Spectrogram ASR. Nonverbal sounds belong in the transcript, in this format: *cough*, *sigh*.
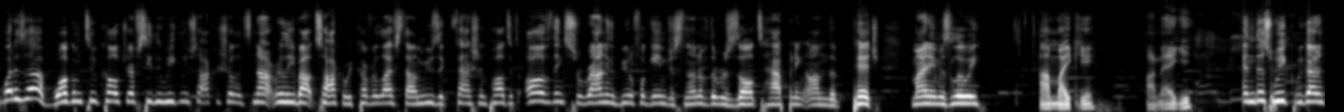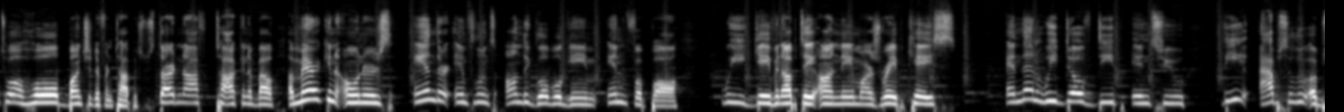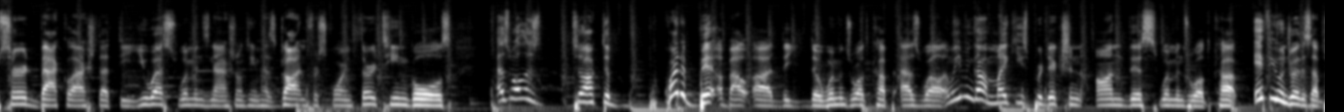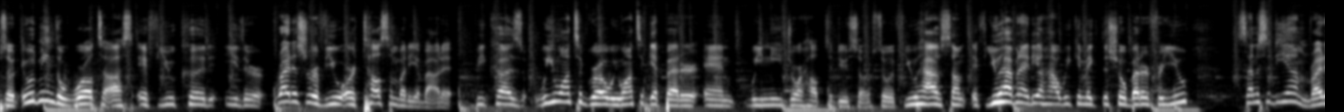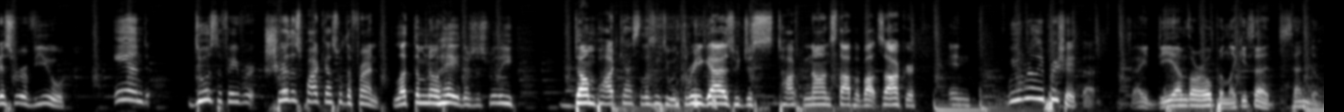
What is up? Welcome to Culture FC, the weekly soccer show that's not really about soccer. We cover lifestyle, music, fashion, politics, all of the things surrounding the beautiful game, just none of the results happening on the pitch. My name is Louie, I'm Mikey. I'm Aggie. and this week we got into a whole bunch of different topics. We're starting off talking about American owners and their influence on the global game in football. We gave an update on Neymar's rape case, and then we dove deep into the absolute absurd backlash that the U.S. women's national team has gotten for scoring 13 goals, as well as talked to quite a bit about uh, the, the Women's World Cup as well. And we even got Mikey's prediction on this Women's World Cup. If you enjoy this episode, it would mean the world to us if you could either write us a review or tell somebody about it because we want to grow, we want to get better, and we need your help to do so. So if you have some, if you have an idea how we can make this show better for you, send us a DM, write us a review, and do us a favor, share this podcast with a friend. Let them know, hey, there's this really dumb podcast to listen to with three guys who just talk nonstop about soccer, and we really appreciate that. Hey, DMs are open, like you said. Send them.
